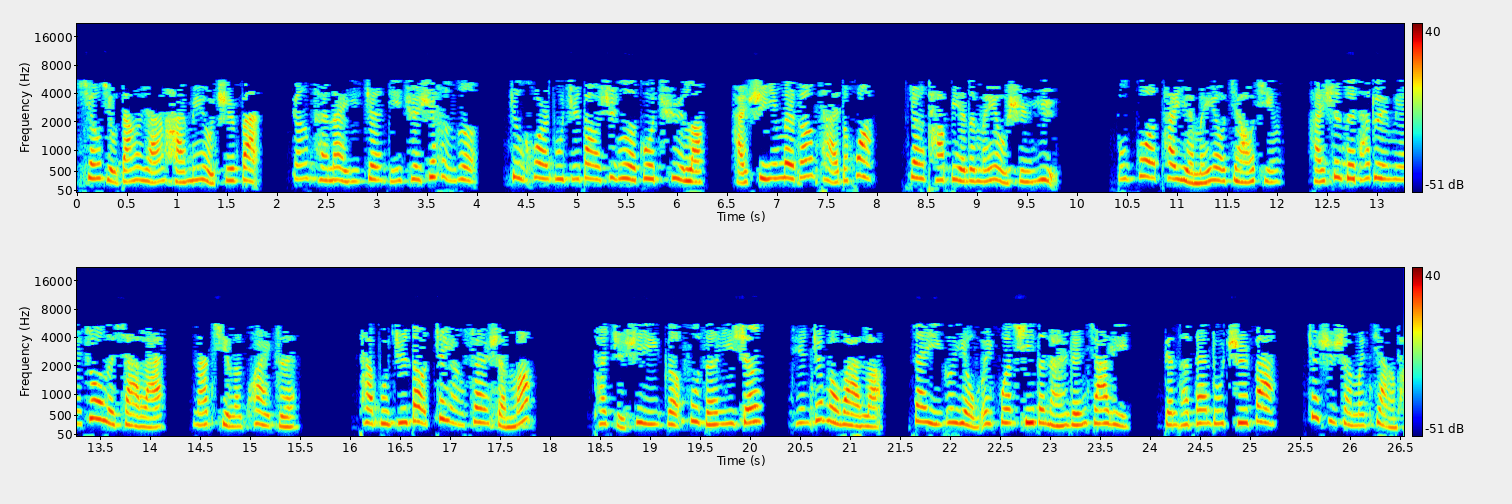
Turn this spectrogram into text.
萧九当然还没有吃饭，刚才那一阵的确是很饿。这会儿不知道是饿过去了，还是因为刚才的话让他变得没有食欲。不过他也没有矫情，还是在他对面坐了下来，拿起了筷子。他不知道这样算什么，他只是一个负责医生。天这么晚了，在一个有未婚妻的男人家里跟他单独吃饭，这是什么讲头？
